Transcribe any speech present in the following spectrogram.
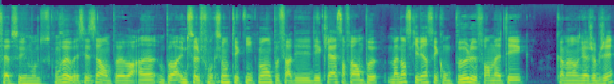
fait absolument tout ce qu'on veut, ouais, c'est ça. On peut avoir un, une seule fonction techniquement, on peut faire des, des classes. Enfin, on peut. Maintenant, ce qui est bien, c'est qu'on peut le formater comme un langage objet.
